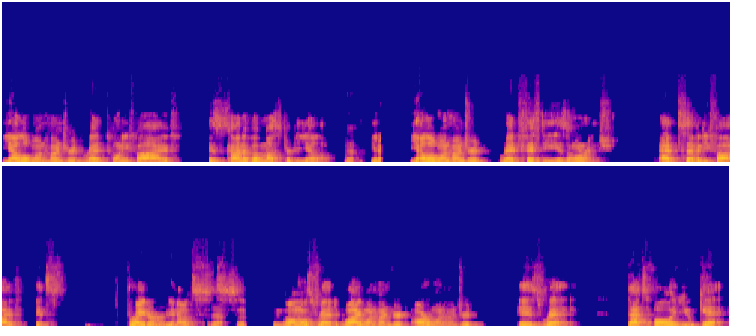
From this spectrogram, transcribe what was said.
Yellow 100, red 25 is kind of a mustardy yellow. Yeah. You know, Yellow 100, red 50 is orange. At 75, it's brighter, you know, it's, yeah. it's uh, almost red. Y100, R100 is red. That's all you get.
